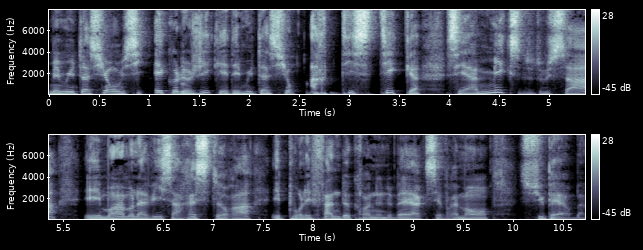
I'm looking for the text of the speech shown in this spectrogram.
mais mutations aussi écologiques et des mutations artistiques. C'est un mix de tout ça, et moi, à mon avis, ça restera, et pour les fans de Cronenberg, c'est vraiment superbe.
